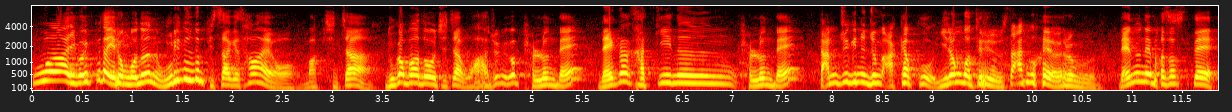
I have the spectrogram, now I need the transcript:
우와 이거 이쁘다 이런 거는 우리들도 비싸게 사와요. 막 진짜 누가 봐도 진짜 와 좀 이거 별론데? 내가 갖기는 별론데? 남 주기는 좀 아깝고 이런 것들이 좀 싼 거예요 여러분. 내 눈에 봤었을 때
